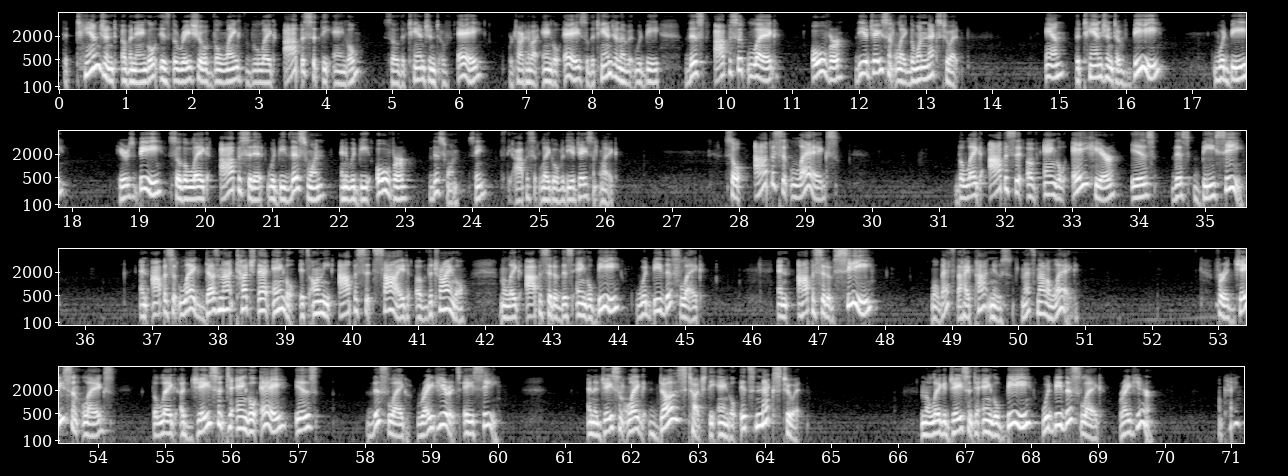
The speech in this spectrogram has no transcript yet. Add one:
The tangent of an angle is the ratio of the length of the leg opposite the angle, so the tangent of A, we're talking about angle A, so the tangent of it would be this opposite leg over the adjacent leg, the one next to it. And the tangent of B would be, here's B, so the leg opposite it would be this one, and it would be over this one. See? It's the opposite leg over the adjacent leg. So opposite legs, the leg opposite of angle A here is this BC. An opposite leg does not touch that angle. It's on the opposite side of the triangle. And the leg opposite of this angle B would be this leg. And opposite of C, well, that's the hypotenuse, and that's not a leg. For adjacent legs, the leg adjacent to angle A is this leg right here. It's AC an adjacent leg does touch the angle. It's next to it. And the leg adjacent to angle B would be this leg right here. Okay?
